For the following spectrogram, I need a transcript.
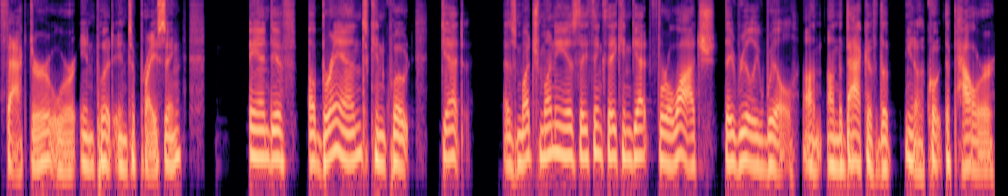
factor or input into pricing. And if a brand can quote get as much money as they think they can get for a watch they really will on on the back of the you know quote the power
